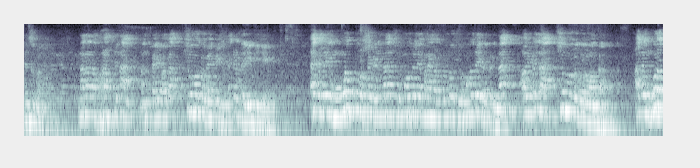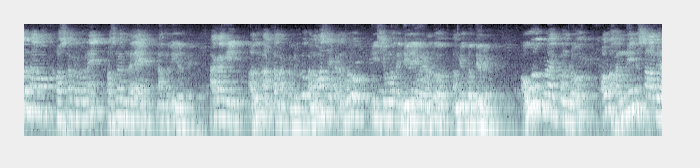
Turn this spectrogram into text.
ಹೆಸರು ಬಂತು. ನನ್ನನ್ನು ಬಹಳಷ್ಟು ಜನ ನನ್ನ ಕರೆಯುವಾಗ ಶಿವಮೊಗ್ಗ ವೆಂಕಟೇಶ್ ಅಂತ ಕರೀತಾರೆ ಇತ್ತೀಚೆಗೆ ಯಾಕಂದ್ರೆ ಈಗ ಮೂವತ್ತು ವರ್ಷಗಳಿಂದ ಶಿವಮೊಗ್ಗದಲ್ಲೇ ಮನೆ ಮಾಡಿಕೊಂಡು ಶಿವಮೊಗ್ಗದೇ ಇರೋದ್ರಿಂದ ಅವರಿಗೆಲ್ಲ ಶಿವಮೊಗ್ಗದವರು ಅಂತ ಆದರೆ ಮೂಲತಃ ನಾನು ಹೊಸನಗರದವನೇ ಹೊಸನಗರದಲ್ಲೇ ನಮ್ಮಲ್ಲಿ ಇರುತ್ತೆ. ಹಾಗಾಗಿ ಅದನ್ನು ಅರ್ಥ ಮಾಡ್ಕೊಬೇಕು. ಬನವಾಸಿಯ ಕದಂಬರು ಈ ಶಿವಮೊಗ್ಗ ಜಿಲ್ಲೆಯವರು ಅನ್ನೋದು ನಮಗೆ ಗೊತ್ತಿರಬೇಕು. ಅವರು ಕೂಡ ಇಟ್ಕೊಂಡು ಅವರು ಹನ್ನೆರಡು ಸಾವಿರ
